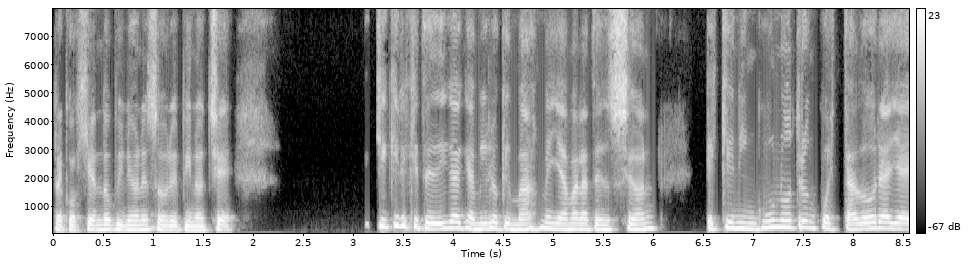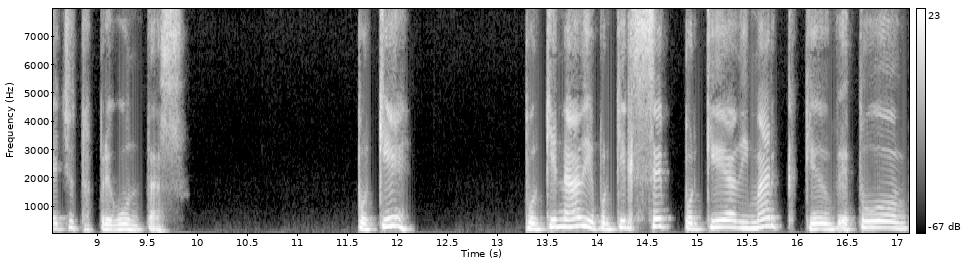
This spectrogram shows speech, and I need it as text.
recogiendo opiniones sobre Pinochet. ¿Qué quieres que te diga? Que a mí lo que más me llama la atención es que ningún otro encuestador haya hecho estas preguntas. ¿Por qué? ¿Por qué nadie? ¿Por qué el CEP? ¿Por qué Adimark, que estuvo,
